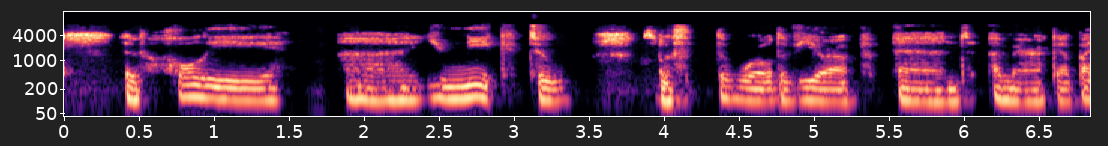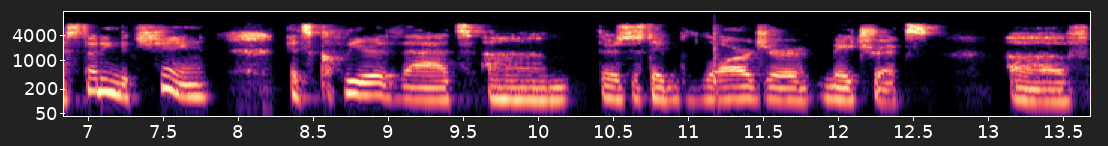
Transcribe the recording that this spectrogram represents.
sort of wholly uh, unique to sort of the world of Europe and America. By studying the Qing, it's clear that um, there's just a larger matrix of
